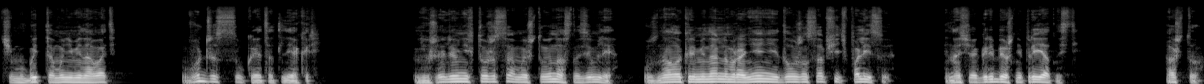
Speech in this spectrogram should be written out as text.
Чему быть, тому не миновать. Вот же, сука, этот лекарь. Неужели у них то же самое, что и у нас на земле? Узнал о криминальном ранении и должен сообщить в полицию. Иначе огребешь неприятности. А что,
